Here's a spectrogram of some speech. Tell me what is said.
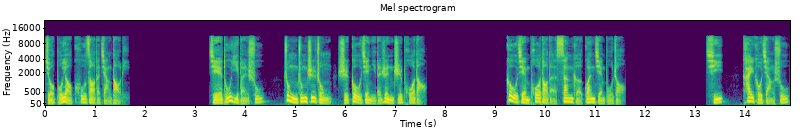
就不要枯燥的讲道理。解读一本书，重中之重是构建你的认知坡道。构建坡道的三个关键步骤：七、开口讲书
